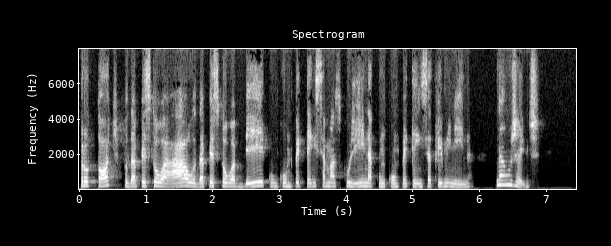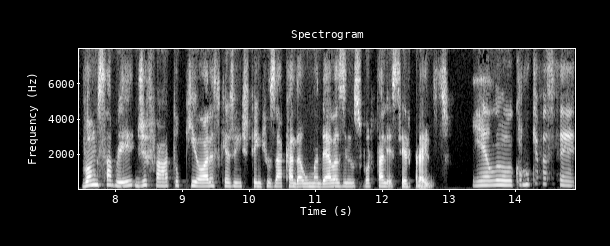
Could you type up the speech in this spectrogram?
protótipo da pessoa A ou da pessoa B com competência masculina, com competência feminina. Não, gente. Vamos saber, de fato, que horas que a gente tem que usar cada uma delas e nos fortalecer para isso. E como que você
